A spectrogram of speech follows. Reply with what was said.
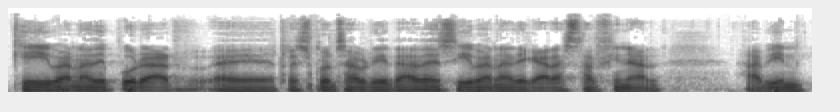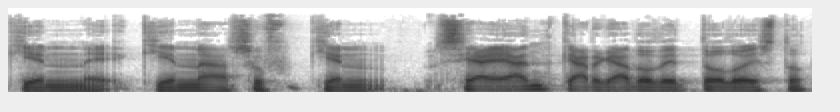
que iban a depurar eh, responsabilidades y iban a llegar hasta el final a bien quién, eh, quién, ha quién se ha encargado de todo esto,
